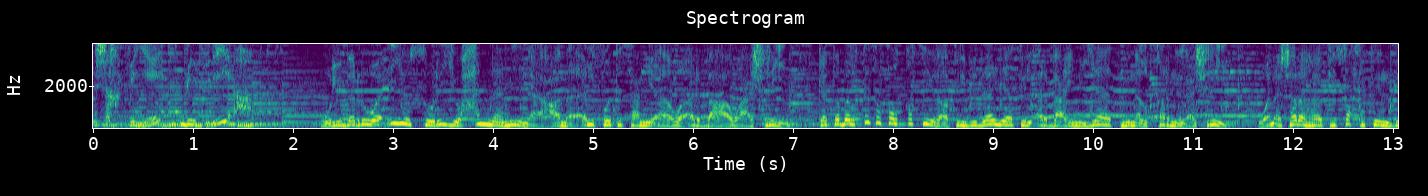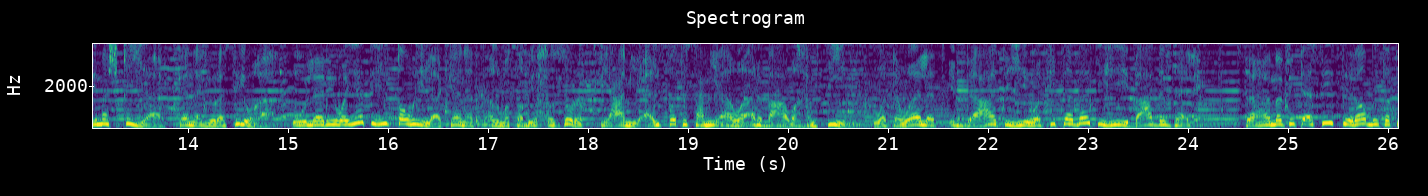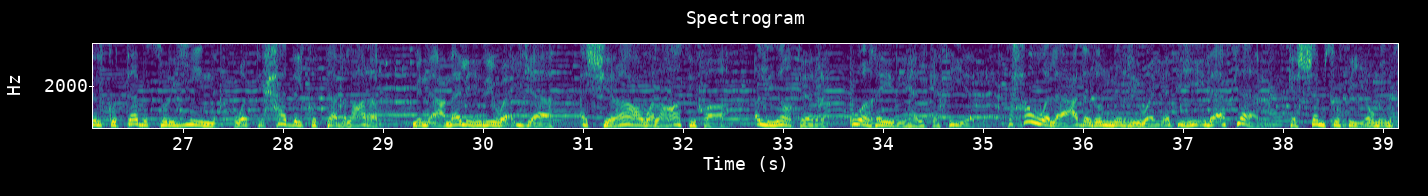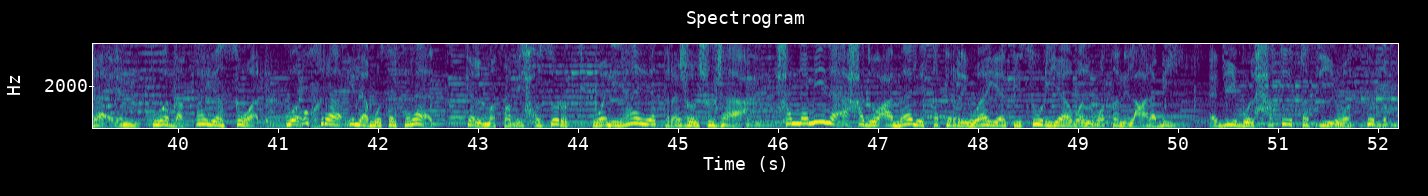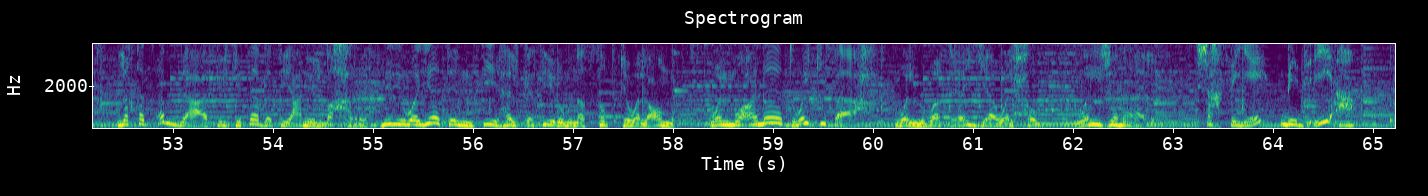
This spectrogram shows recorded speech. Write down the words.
شخصية بدقيقة. ولد الروائي السوري حنا مينا عام 1924 كتب القصص القصيرة في البداية في الأربعينيات من القرن العشرين ونشرها في صحف دمشقية كان يراسلها. أولى رواياته الطويلة كانت المصابيح الزرق في عام 1954 وتوالت إبداعاته وكتاباته بعد ذلك. ساهم في تأسيس رابطة الكتاب السوريين واتحاد الكتاب العرب من أعماله الروائية الشراع والعاصفة الياطر وغيرها الكثير. تحول عدد من رواياته إلى أفلام كالشمس في يوم غائم وبقايا صور وأخرى إلى مسلسلات كالمصابيح الزرق ونهاية رجل شجاع. حنمين أحد عمالقة الرواية في سوريا والوطن العربي. أديب الحقيقة والصدق. لقد أبدع في الكتابة عن البحر بروايات فيها الكثير من الصدق والعمق والمعاناة والكفاح والواقعية والحب والجمال. شخصية بدقيقة.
